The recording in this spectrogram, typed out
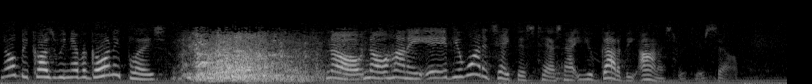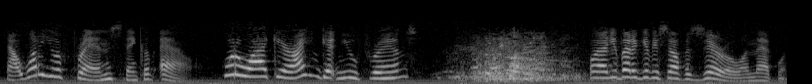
No, because we never go anyplace. No, no, honey. If you want to take this test, now you've got to be honest with yourself. Now, what do your friends think of Al? What do I care? I can get new friends. Well, you better give yourself a zero on that one.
